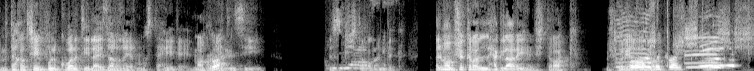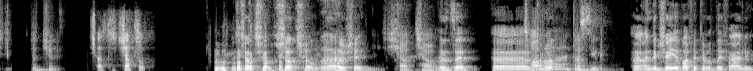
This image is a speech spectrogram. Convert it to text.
لما تاخذ شيء full quality لا يزال غير مستحيل يعني. ماكو. latency بس يشتغل عندك. المهم شكرا حق لاري الاشتراك. مشكور يا. شكرا. شت شت شط شط شوت شو شوت شو أهم شيء. شوت شو إنزين آه، والله انترستنج آه، عندك شيء إضافي تبي تضيفه علي؟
